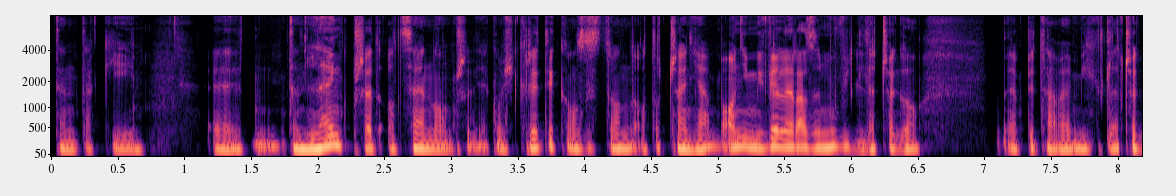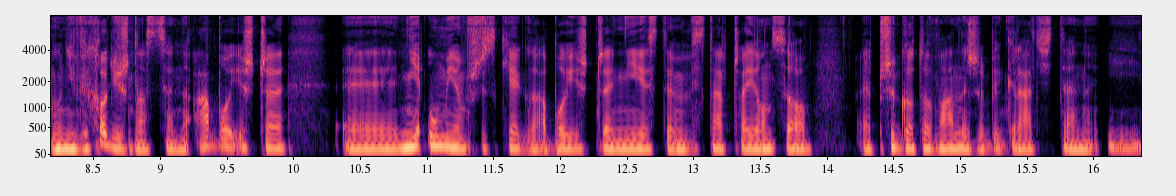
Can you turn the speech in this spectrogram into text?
ten taki y, ten lęk przed oceną, przed jakąś krytyką ze strony otoczenia, bo oni mi wiele razy mówili, dlaczego e, pytałem ich, dlaczego nie wychodzisz na scenę, albo jeszcze e, nie umiem wszystkiego, albo jeszcze nie jestem wystarczająco e, przygotowany, żeby grać ten i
